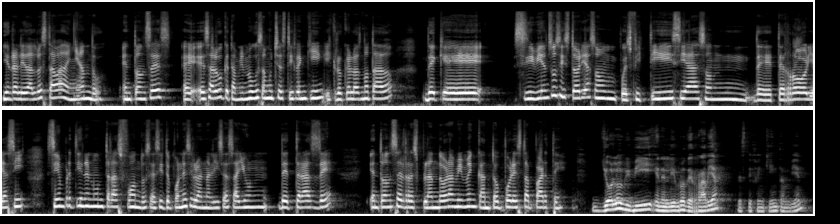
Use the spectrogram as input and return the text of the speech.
y en realidad lo estaba dañando. Entonces, eh, es algo que también me gusta mucho Stephen King y creo que lo has notado, de que si bien sus historias son pues ficticias, son de terror y así, siempre tienen un trasfondo, o sea, si te pones y lo analizas hay un detrás de, entonces el resplandor a mí me encantó por esta parte. Yo lo viví en el libro de Rabia de Stephen King también.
